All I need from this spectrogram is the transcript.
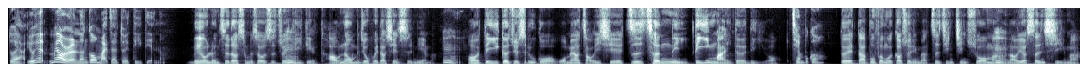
对啊，永远没有人能够买在最低点呢。没有人知道什么时候是最低点。嗯、好，那我们就回到现实面嘛。嗯，哦，第一个就是，如果我们要找一些支撑你低买的理由，钱不够。对，大部分会告诉你们资金紧缩嘛，嗯、然后要升息嘛，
